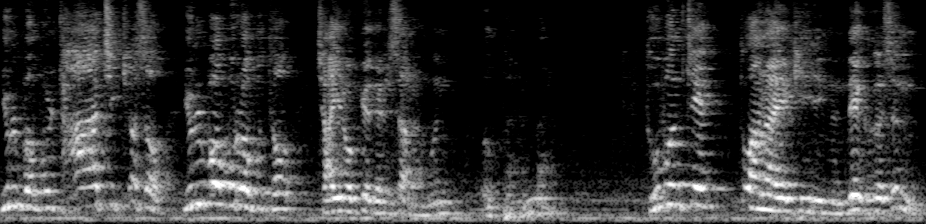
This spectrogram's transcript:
율법을 다 지켜서 율법으로부터 자유롭게 될 사람은 없다는 말입니다. 두 번째 또 하나의 길이 있는데 그것은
